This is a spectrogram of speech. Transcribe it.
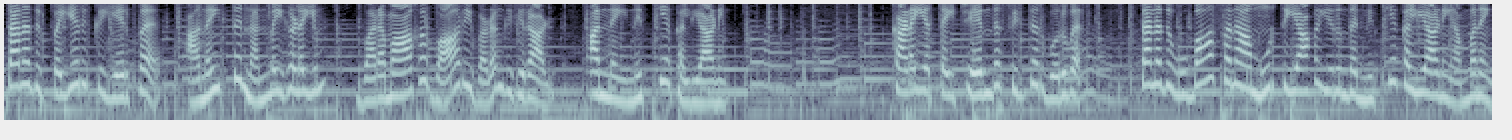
தனது பெயருக்கு ஏற்ப அனைத்து நன்மைகளையும் வரமாக வாரி வழங்குகிறாள் அன்னை நித்திய கல்யாணி. கடையத்தைச் சேர்ந்த சித்தர் ஒருவர் தனது உபாசனா மூர்த்தியாக இருந்த நித்திய கல்யாணி அம்மனை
